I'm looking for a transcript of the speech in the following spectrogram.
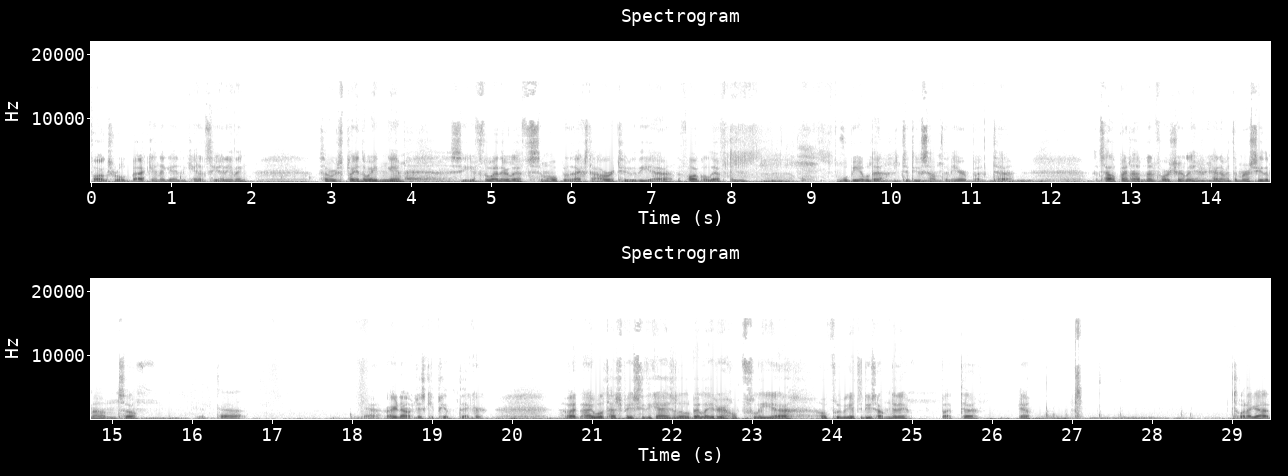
fog's rolled back in again. You can't see anything. So we're just playing the waiting game. See if the weather lifts. I'm hoping the next hour or two the uh, the fog will lift and we'll be able to, to do something here. But uh, it's alpine hunting, unfortunately. kind of at the mercy of the mountain. So it, uh, yeah, right now it just keeps getting thicker. But I will touch base with you guys a little bit later. Hopefully, uh, hopefully we get to do something today. But uh, yeah, that's what I got.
